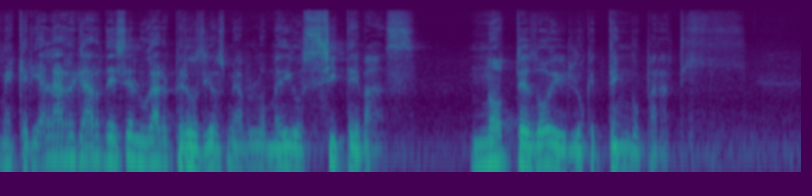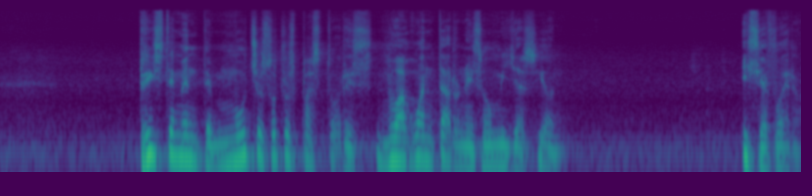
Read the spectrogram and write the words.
me quería largar de ese lugar, pero Dios me habló, me dijo, si te vas, no te doy lo que tengo para ti. Tristemente, muchos otros pastores no aguantaron esa humillación y se fueron.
